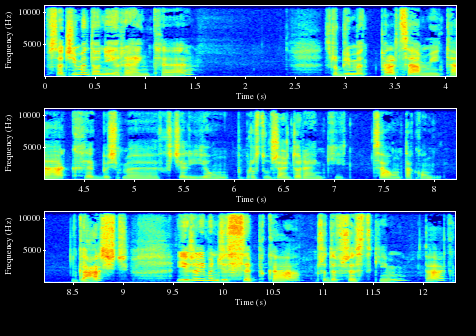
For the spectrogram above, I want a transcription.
Wsadzimy do niej rękę, zrobimy palcami tak, jakbyśmy chcieli ją po prostu wziąć do ręki, całą taką garść. I jeżeli będzie sypka, przede wszystkim, tak,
